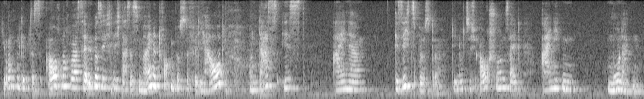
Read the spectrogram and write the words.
Hier unten gibt es auch noch was, sehr übersichtlich. Das ist meine Trockenbürste für die Haut und das ist eine Gesichtsbürste. Die nutze ich auch schon seit einigen Monaten.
